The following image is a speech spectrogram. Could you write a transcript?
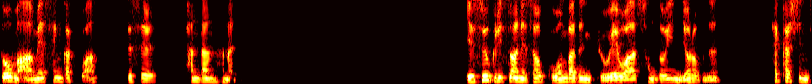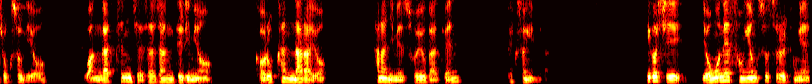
또 마음의 생각과 뜻을 판단하나니. 예수 그리스도 안에서 구원받은 교회와 성도인 여러분은 택하신 족속이요 왕 같은 제사장들이며 거룩한 나라요 하나님의 소유가 된 백성입니다. 이것이 영혼의 성형 수술을 통해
